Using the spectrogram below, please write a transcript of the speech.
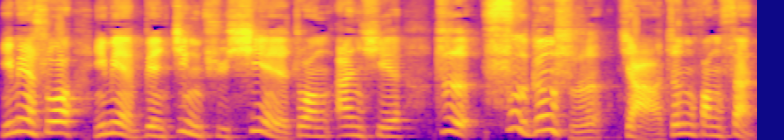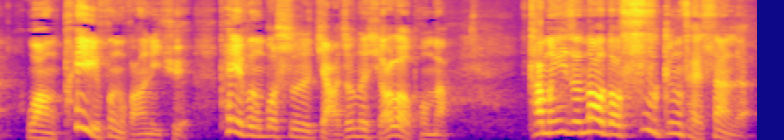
一面说，一面便进去卸妆安歇。至四更时，贾珍方散，往配凤房里去。配凤不是贾珍的小老婆吗？他们一直闹到四更才散了。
